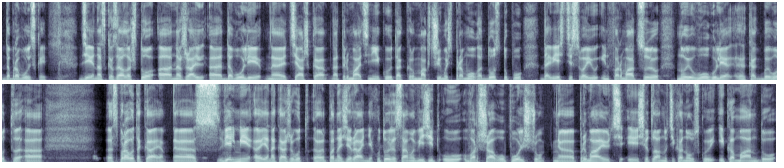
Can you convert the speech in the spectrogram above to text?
добровольской дзе яна сказала что на жаль даволі цяжко цяжка атрымаць нейкую так магчымасць прамога доступу давесці сваю інфармацыю Ну і увогуле как бы вот а, Э, справа такая. Э, вельмі э, яна кажа вот по назіраннях у той же самы візіт у варшаву Польшу прымаюць і Святлану тихохановскую і каманду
